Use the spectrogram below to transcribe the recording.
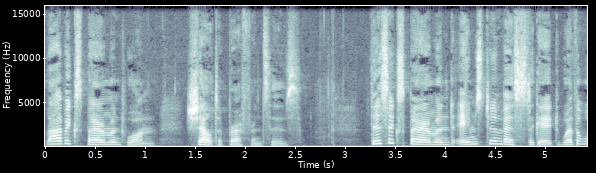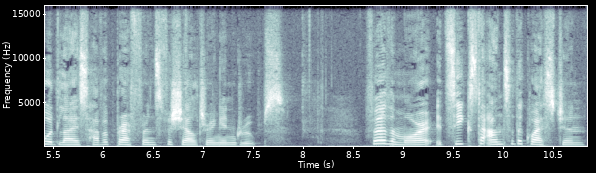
Lab Experiment 1 Shelter Preferences This experiment aims to investigate whether woodlice have a preference for sheltering in groups. Furthermore, it seeks to answer the question,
